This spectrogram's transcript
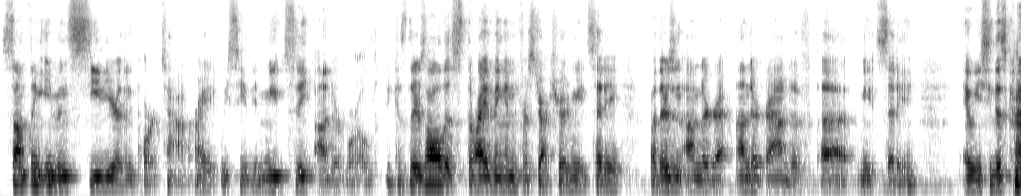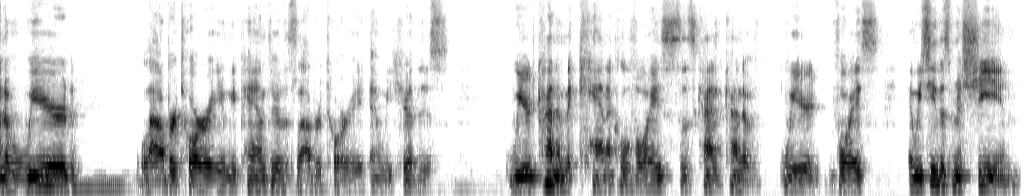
something even seedier than Port Town, right? We see the Mute City underworld because there's all this thriving infrastructure in Mute City, but there's an underground underground of uh, Mute City, and we see this kind of weird laboratory, and we pan through this laboratory, and we hear this weird kind of mechanical voice, this kind kind of weird voice, and we see this machine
